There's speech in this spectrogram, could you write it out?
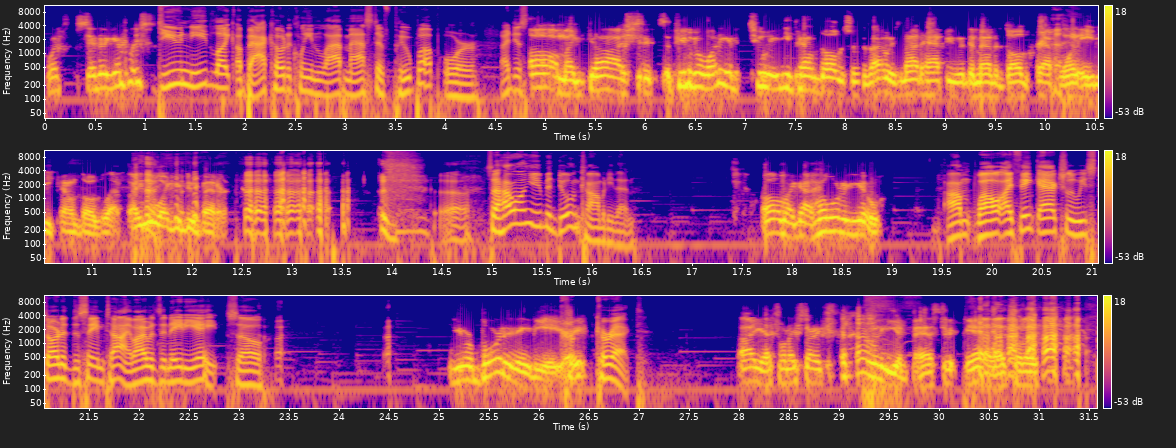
what? say that again, please. do you need like a backhoe to clean lab mastiff poop up, or I just Oh my gosh! It's, people go, "Why do you have two 80 pound dogs?" Because I was not happy with the amount of dog crap one 80 pound dog left. I knew I could do better. Uh, so how long have you been doing comedy then? Oh my god! How old are you? Um, well, I think actually we started the same time. I was in '88, so You were born in '88, cor- right? correct. Ah, yeah, that's when I started comedy. You bastard! Yeah, that's when I.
